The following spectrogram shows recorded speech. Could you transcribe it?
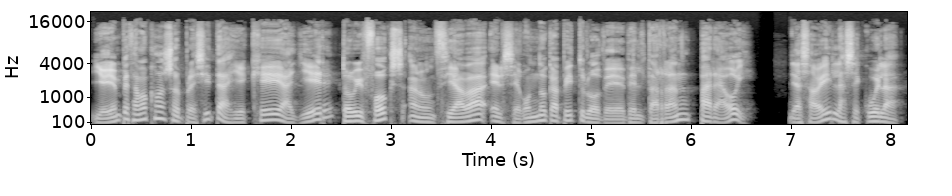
Y hoy empezamos con sorpresitas, y es que ayer Toby Fox anunciaba el segundo capítulo de Deltarune para hoy. Ya sabéis, la secuela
